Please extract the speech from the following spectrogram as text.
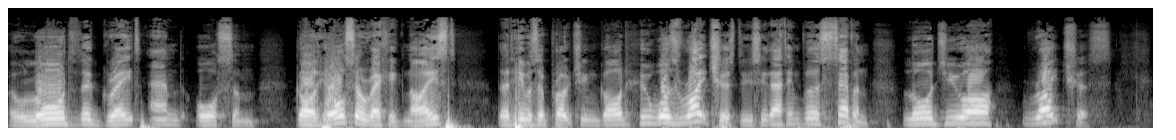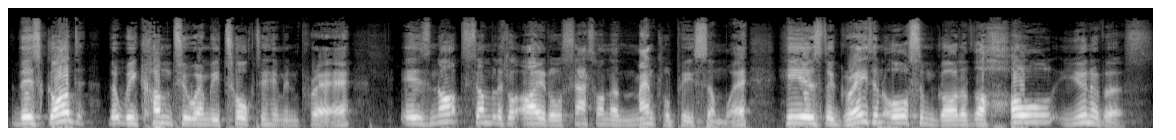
O Lord, the great and awesome God. He also recognized that he was approaching God who was righteous. Do you see that in verse 7? Lord, you are righteous. This God that we come to when we talk to him in prayer is not some little idol sat on a mantelpiece somewhere. He is the great and awesome God of the whole universe.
